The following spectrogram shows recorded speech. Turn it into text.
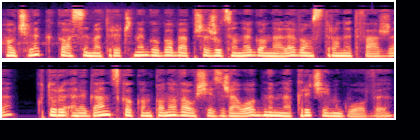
choć lekko asymetrycznego boba przerzuconego na lewą stronę twarzy, który elegancko komponował się z żałobnym nakryciem głowy.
